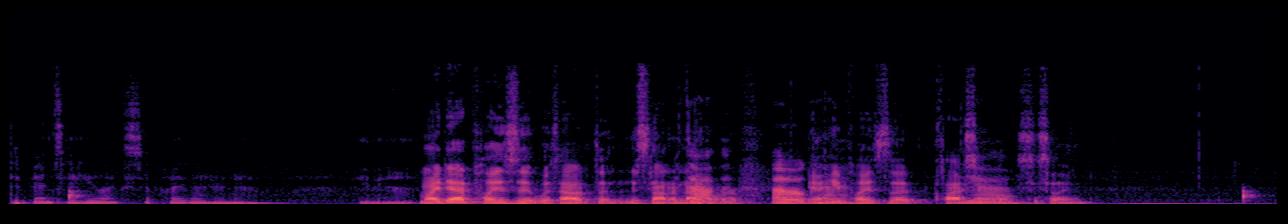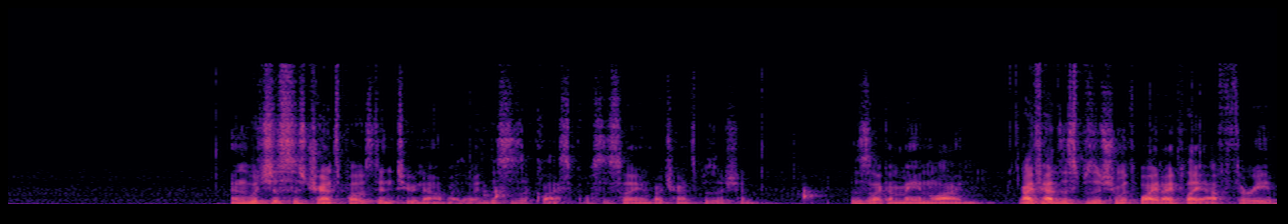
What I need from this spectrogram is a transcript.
Did Ben say he likes to play that or no? Maybe not. My dad plays it without the. It's not a Without the- Oh, okay. Yeah, he plays the classical Yeah. Sicilian. And which this is transposed into now, by the way. This is a classical Sicilian by transposition. This is like a main line. I've had this position with white. I play f3.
